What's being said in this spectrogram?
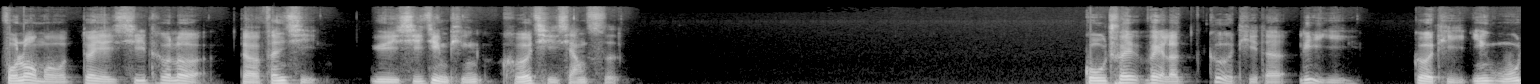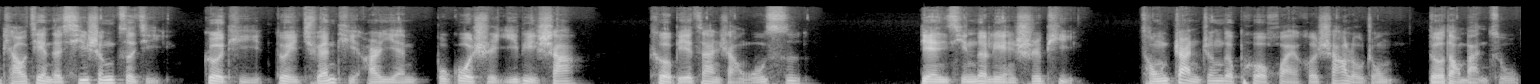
弗洛姆对希特勒的分析与习近平何其相似，鼓吹为了个体的利益，个体应无条件的牺牲自己，个体对全体而言不过是一粒沙，特别赞赏无私，典型的恋尸癖，从战争的破坏和杀戮中得到满足，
